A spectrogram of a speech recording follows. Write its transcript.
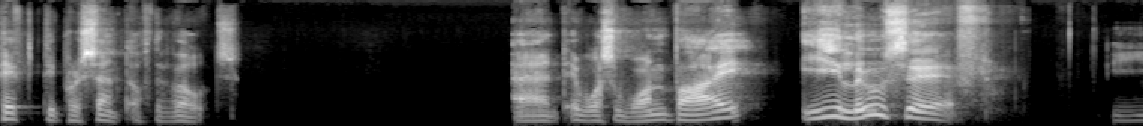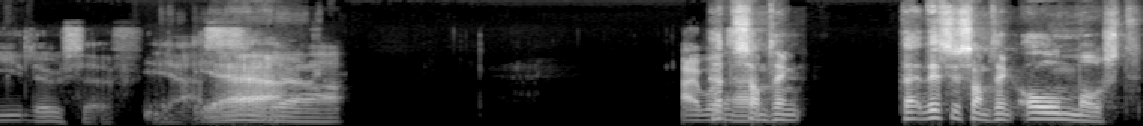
50% of the votes. And it was won by Elusive. Elusive. Yes. Yeah. Yeah. I would. That's something that this is something almost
